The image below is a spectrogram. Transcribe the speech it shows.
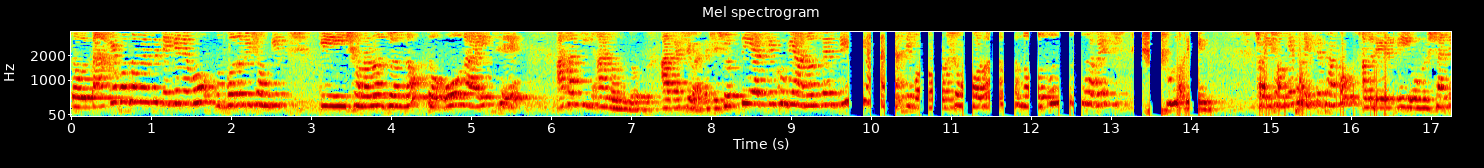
তো উদ্বোধনী সংগীত কি শোনানোর জন্য। তো ও গাইছে আহা কি আনন্দ, আকাশে বাতাসে। সত্যি আজকে খুবই আনন্দের দিন। আজকে বর্ষ নতুন ভাবে শুরু সবাই সঙ্গে দেখতে থাকো, আমাদের এই অনুষ্ঠানটি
